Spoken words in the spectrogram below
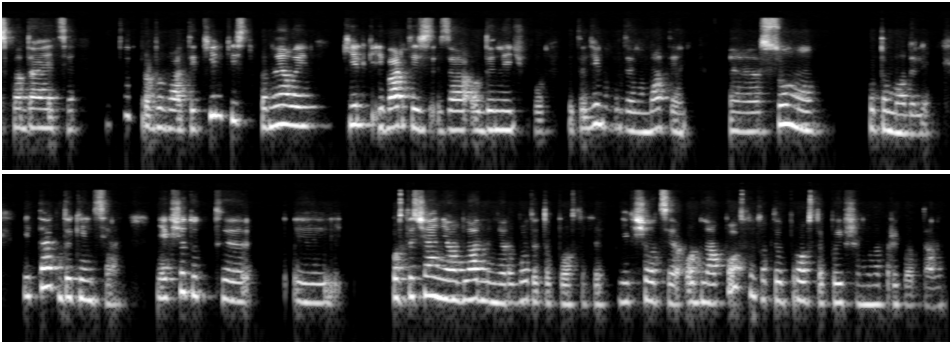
складається. Тут пробивати кількість панелей, кіль... і вартість за одиничку. І тоді ми будемо мати е, суму фотомодулів. І так до кінця. Якщо тут е, постачання обладнання, роботи та послуги, якщо це одна послуга, то просто пишемо, наприклад, там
